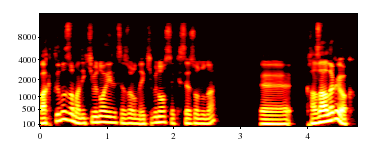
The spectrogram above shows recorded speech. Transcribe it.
baktığımız zaman 2017 sezonuna 2018 sezonuna e, kazaları yok.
